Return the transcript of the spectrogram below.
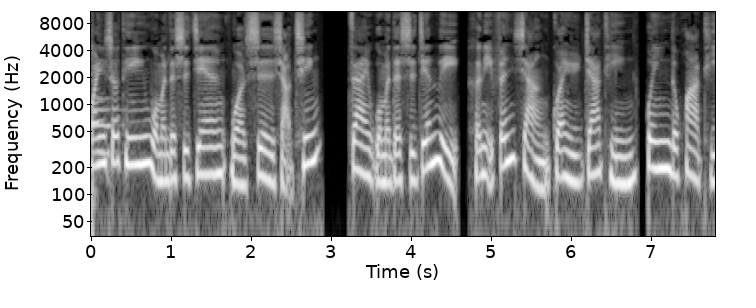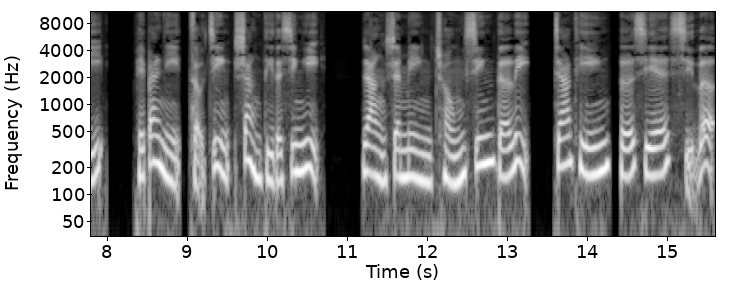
欢迎收听我们的时间，我是小青。在我们的时间里，和你分享关于家庭、婚姻的话题，陪伴你走进上帝的心意，让生命重新得力，家庭和谐喜乐。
